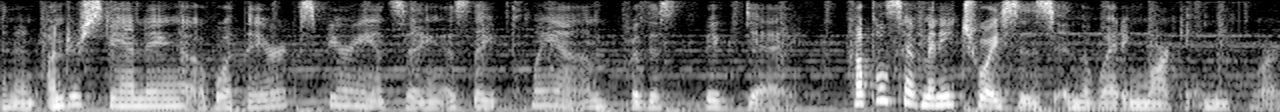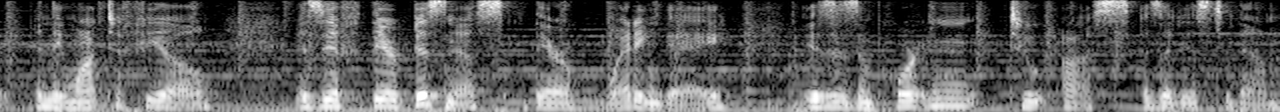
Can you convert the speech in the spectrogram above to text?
and an understanding of what they are experiencing as they plan for this big day. Couples have many choices in the wedding market in Newport, and they want to feel as if their business, their wedding day, is as important to us as it is to them.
